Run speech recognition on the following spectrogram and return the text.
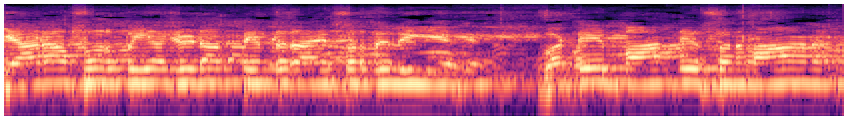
1100 ਰੁਪਇਆ ਜਿਹੜਾ ਪਿੰਡ ਰਾਏਸਰ ਦੇ ਲਈ ਹੈ। ਵੱਡੇ ਮਾਨ ਦੇ ਸਨਮਾਨ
